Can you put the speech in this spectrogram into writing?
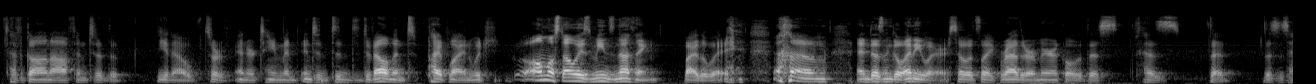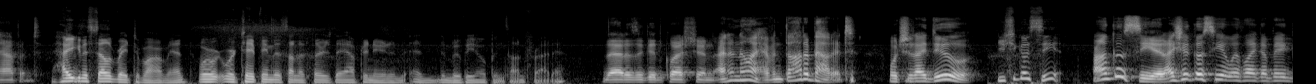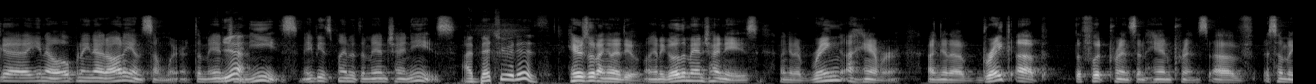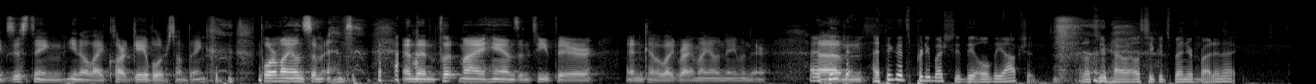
have gone off into the you know sort of entertainment into the development pipeline, which almost always means nothing, by the way, um, and doesn't go anywhere. So it's like rather a miracle that this has that this has happened. How are you going to celebrate tomorrow, man? We're we're taping this on a Thursday afternoon, and, and the movie opens on Friday. That is a good question. I don't know. I haven't thought about it. What should I do? You should go see it. I'll go see it. I should go see it with like a big, uh, you know, opening night audience somewhere. at The Mann Yeah. Chinese. Maybe it's playing at the Mann Chinese. I bet you it is. Here's what I'm going to do. I'm going to go to the Mann Chinese. I'm going to bring a hammer. I'm going to break up the footprints and handprints of some existing, you know, like Clark Gable or something. Pour my own cement, and then put my hands and feet there, and kind of like write my own name in there. I think Um, I think that's pretty much the- the only option. I don't see how else you could spend your Friday night.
